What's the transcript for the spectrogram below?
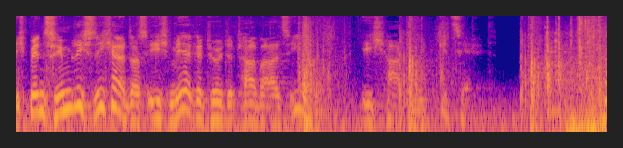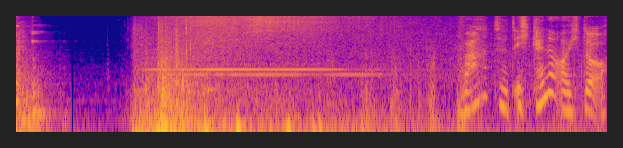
Ich bin ziemlich sicher, dass ich mehr getötet habe als ihr. Ich habe mitgezählt. Wartet, ich kenne euch doch.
